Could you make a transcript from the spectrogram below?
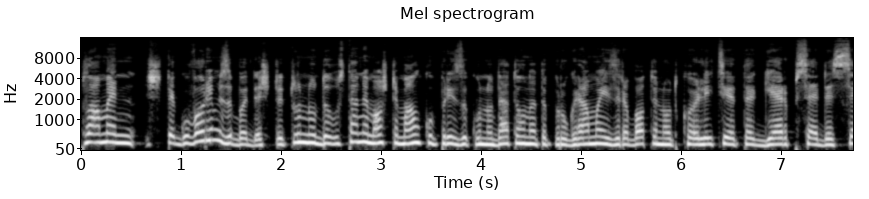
Пламен, ще говорим за бъдещето, но да останем още малко при законодателната програма, изработена от коалицията ГЕРБ, СДС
